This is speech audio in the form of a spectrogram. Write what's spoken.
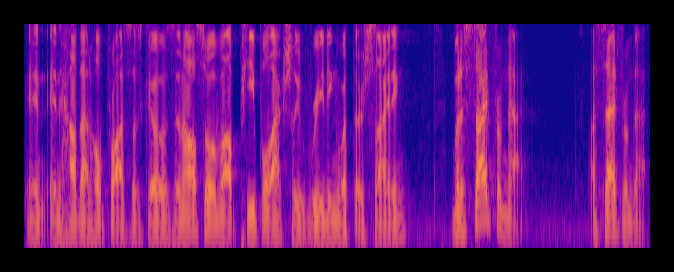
and and how that whole process goes, and also about people actually reading what they're signing. But aside from that, aside from that,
